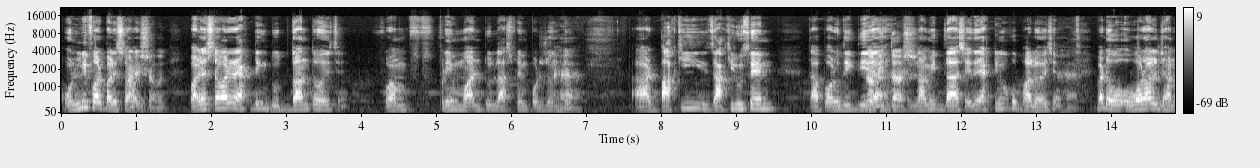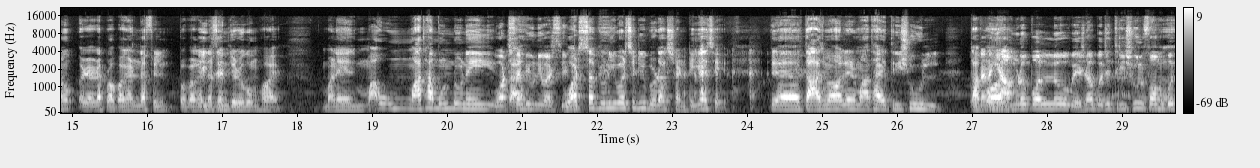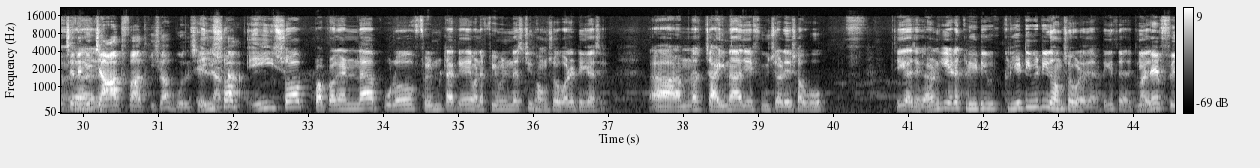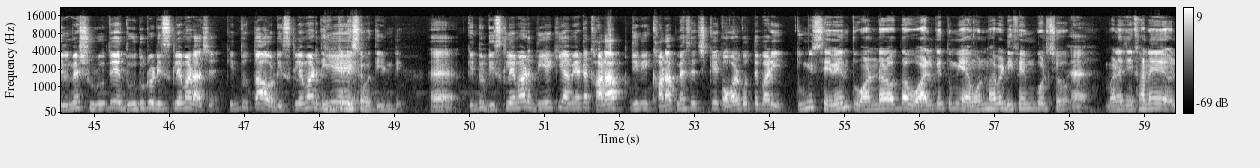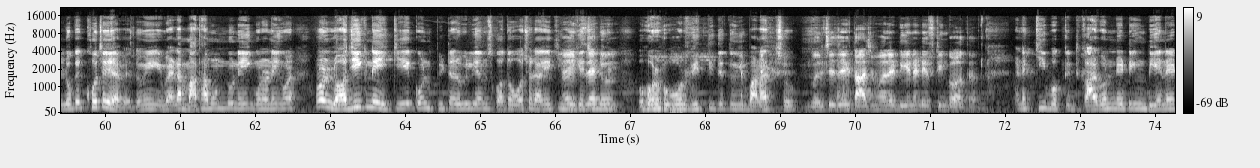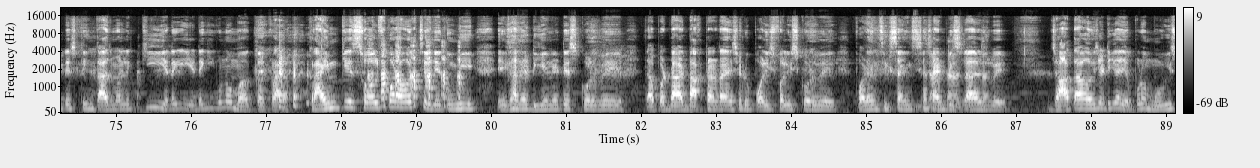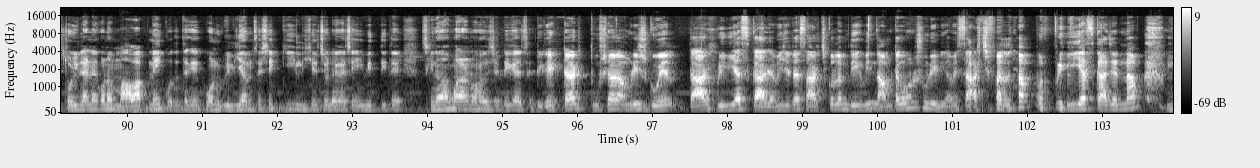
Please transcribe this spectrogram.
অনলি ফর পারেশ পারেশ রাওয়াল। পারেশ রাওয়ালের অ্যাক্টিং দুর্দান্ত হয়েছে from frame one to last frame পর্যন্ত। হ্যাঁ। আর বাকি জাকির হোসেন তারপর ওদিক দিয়ে নামিত দাস। এদের অ্যাক্টিংও খুব ভালো হয়েছে। হ্যাঁ। বাট ওভারঅল জানো এটা একটা প্রপাগান্ডা ফিল্ম প্রপাগান্ডা ফিল্ম যেরকম হয়। মানে মাথা মুন্ডু নেই WhatsApp university WhatsApp university production ঠিক আছে? তাজমহলের মাথায় ত্রিশূল তারপর আম্রপল্লব এসব বলছে ত্রিশূল ফর্ম করছে নাকি হ্যাঁ। চাঁদ ফাঁদ কি সব বলছে এইসব। এইসব প্রপাগান্ডা পুরো ফিল্মটাকে মানে ফিল্ম ইন্ডাস্ট্রি ধ্বংস করে ঠিক আছে? আর আমরা চাই না যে ফিউচারে সব হোক। ঠিক আছে কারণ কি এটা ক্রিয়েটিভ ক্রিয়েটিভিটি ধ্বংস করে দেয় ঠিক আছে? মানে ফিল্মের শুরুতে দু দুটো ডিসক্লেমার আছে কিন্তু তাও ডিসক্লেমার দিয়ে ডিসক্লেমার তিনটে। হ্যাঁ কিন্তু ডিসক্লেমার দিয়ে কি আমি একটা খারাপ জিনিস খারাপ মেসেজকে কভার করতে পারি? তুমি সেভেন্থ ওয়ান্ডার অফ দ্য ওয়ার্ল্ডকে তুমি এমন ভাবে ডিফেম করছ হ্যাঁ। মানে যেখানে লোকে খোঁচে যাবে। তুমি একটা মাথা মুন্ডু নেই কোনো নেই কোনো কোনো লজিক নেই কে কোন পিটার উইলিয়ামস কত বছর আগে কি লিখেছিল ওর ওর ভিত্তিতে তুমি বানাচ্ছো। বলছে যে তাজমহলের ডিএনএ টেস্টিং করাতে হবে। এটা কি কার্বন ডেটিং ডিএনএ টেস্টিং তাজমহলে কি? এটা কি এটা কি কোনো ক্রাইম কেস সলভ করা হচ্ছে? যে তুমি এখানে ডিএনএ টেস্ট করবে তারপর ডা- ডাক্তাররা এসে একটু পলিশ ফলিশ করবে ফরেন্সিক সায়েন্স সায়েন্টিস্টরা আসবে। যা তা হয়েছে ঠিক আছে? পুরো মুভি স্টোরি লাইনের কোনো মা বাপ নেই। কোথা থেকে কোন উইলিয়ামস এসে কি লিখে চলে গেছে এই ভিত্তিতে সিনেমা বানানো হয়েছে ঠিক আছে? ডিরেক্টর তুষার আমরিশ গোয়েল তার প্রিভিয়াস কাজ আমি যেটা সার্চ করলাম দেখবি নামটা কখনো শুনিনি। আমি সার্চ মারলাম ওর প্রিভিয়াস কাজের নাম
